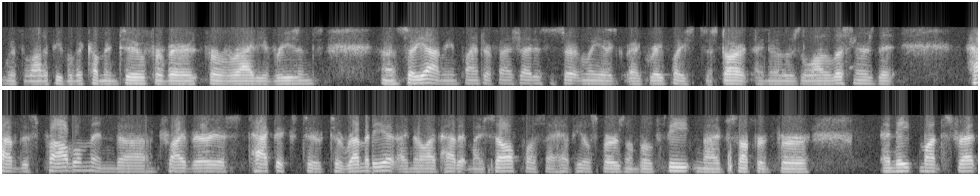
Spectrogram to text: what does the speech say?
with a lot of people that come in too for very for a variety of reasons. Uh, so yeah, I mean plantar fasciitis is certainly a, a great place to start. I know there's a lot of listeners that have this problem and uh, try various tactics to to remedy it. I know I've had it myself. Plus, I have heel spurs on both feet, and I've suffered for an eight month stretch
